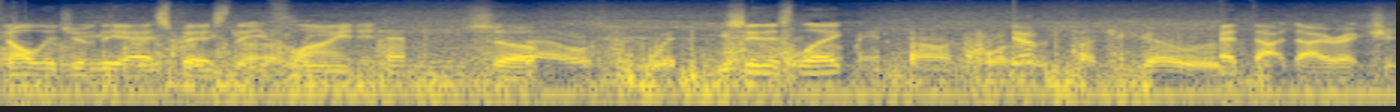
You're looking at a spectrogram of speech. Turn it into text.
knowledge of the airspace that you're flying in. So you see this leg? Yep. Head that direction.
